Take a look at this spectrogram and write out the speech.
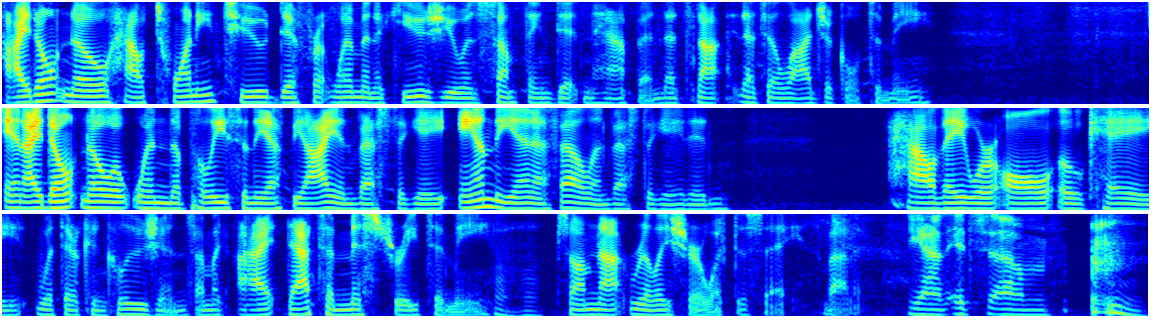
I don't know how 22 different women accuse you and something didn't happen. That's not, that's illogical to me. And I don't know when the police and the FBI investigate and the NFL investigated how they were all okay with their conclusions. I'm like, I that's a mystery to me. So I'm not really sure what to say about it. Yeah, it's um,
